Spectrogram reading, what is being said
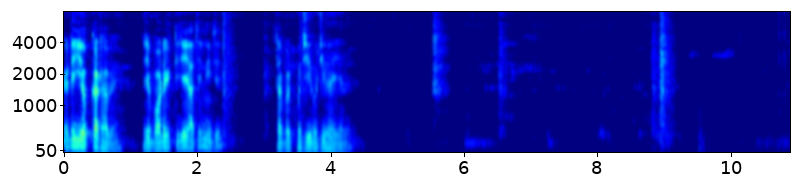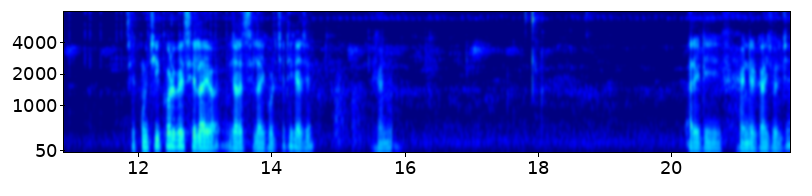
এটা ইয়োগ কাট হবে। যে বডিটি যে আছে নিচে, তারপর কুচি কুচি হয়ে যাবে। সে কুচি করবে সেলাই, যারা সেলাই করছে, ঠিক আছে? এখানে। আর এটি হ্যান্ডের কাজ চলছে।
